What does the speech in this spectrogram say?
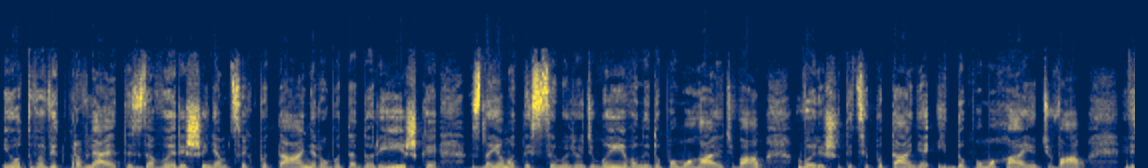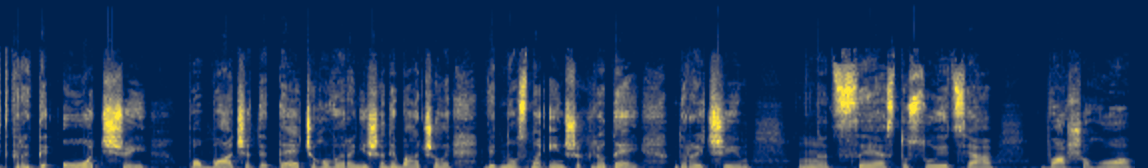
І от ви відправляєтесь за вирішенням цих питань, робите доріжки, знайомитесь з цими людьми, вони допомагають вам вирішити ці питання і допомагають вам відкрити очі, побачити те, чого ви раніше не бачили відносно інших людей. До речі, це стосується вашого.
